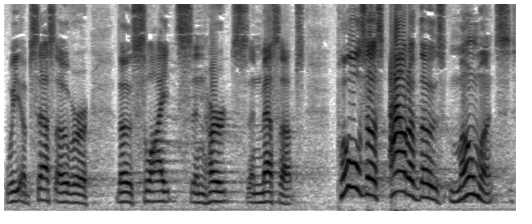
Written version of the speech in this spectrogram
we obsess over, those slights and hurts and mess ups. Pulls us out of those moments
